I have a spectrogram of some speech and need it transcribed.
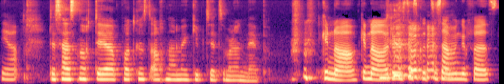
Ja. Das heißt, nach der Podcastaufnahme gibt es jetzt mal einen Nap. genau, genau, du hast das gut zusammengefasst.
